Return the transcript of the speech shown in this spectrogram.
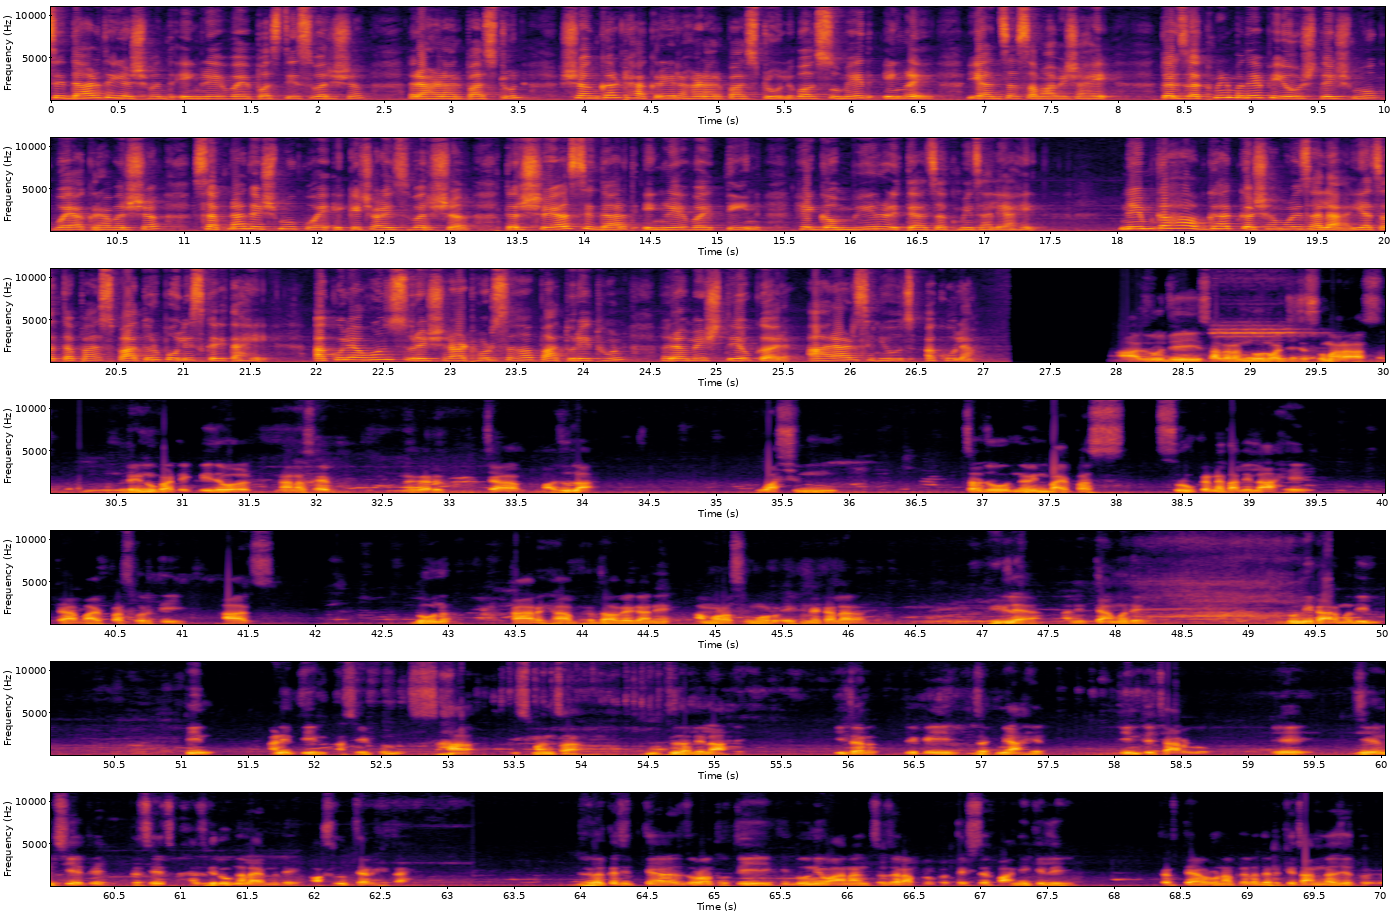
सिद्धार्थ यशवंत इंगळे वय पस्तीस वर्ष राहणार पास्टूल शंकर ठाकरे राहणार पास्टूल व सुमेध इंगळे यांचा समावेश आहे. तर जखमींमध्ये पियुष देशमुख वय अकरा वर्ष सपना देशमुख वय एकेचाळीस वर्ष तर श्रेयस सिद्धार्थ इंगळे वय तीन हे गंभीररित्या जखमी झाले आहेत. नेमका हा अपघात कशामुळे झाला याचा तपास पातूर पोलीस करीत आहे. अकोल्याहून सुरेश राठोडसह पातूर येथून Ramesh Devkar R R C news Akola. आज रोजी साधारण दोन वाजेच्या सुमारास रेणुका टेकडीजवळ नानासाहेब नगरच्या बाजूला वाशिमचा जो नवीन बायपास सुरू करण्यात आलेला आहे. त्या बायपासवरती आज दोन कार ह्या भरधाव वेगाने अमोरासमोर एकमेकाला भिडल्या आणि त्यामध्ये दोन्ही कारमधील तीन आणि तीन असे एकूण सहा इस्मांचा मृत्यू झालेला आहे. इतर जे काही जखमी आहेत तीन ते चार लोक हे जे एम सी येथे तसेच खाजगी रुग्णालयामध्ये औषधोपचार घेत आहेत. धडकच इतक्या जोरात होती की दोन्ही वाहनांचं जर आपण प्रत्यक्ष जर पाहणी केली तर त्यावरून आपल्याला धडकेचा अंदाज येतोय.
